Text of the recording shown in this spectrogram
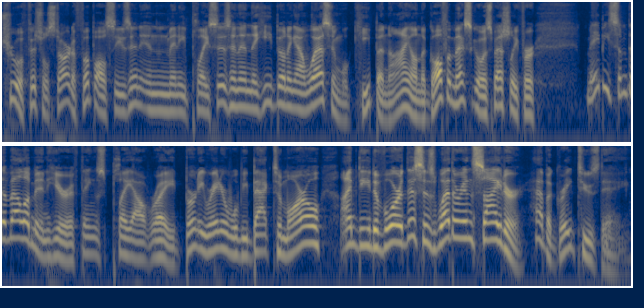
true official start of football season in many places, and then the heat building out west. And we'll keep an eye on the Gulf of Mexico, especially for maybe some development here if things play out right. Bernie Rayno will be back tomorrow. I'm Dean DeVore. This is Weather Insider. Have a great Tuesday.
